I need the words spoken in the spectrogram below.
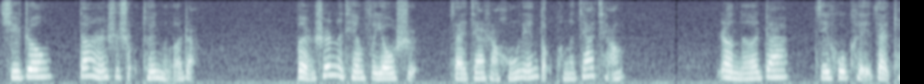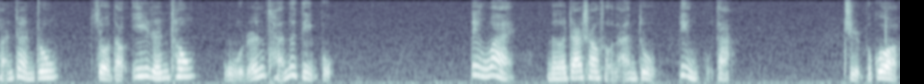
其中当然是首推哪吒。本身的天赋优势，再加上红莲斗篷的加强，让哪吒几乎可以在团战中做到一人冲、五人残的地步。另外，哪吒上手难度并不大，只不过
